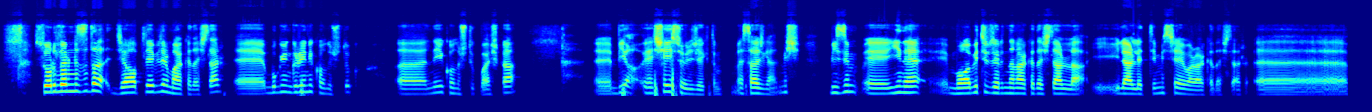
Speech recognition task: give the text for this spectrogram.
Sorularınızı da cevaplayabilirim arkadaşlar. E, bugün Green'i konuştuk. E, neyi konuştuk başka? E, bir şey söyleyecektim. Mesaj gelmiş. Bizim e, yine e, muhabbet üzerinden arkadaşlarla ilerlettiğimiz şey var arkadaşlar. Eee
